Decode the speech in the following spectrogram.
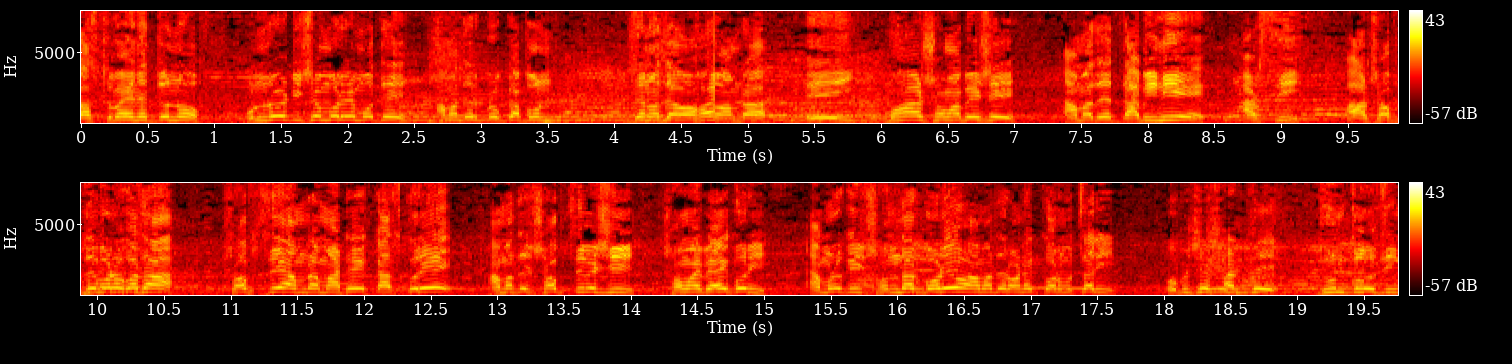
বাস্তবায়নের জন্য। পনেরোই ডিসেম্বরের মধ্যে আমাদের প্রজ্ঞাপন যেন দেওয়া হয়। আমরা এই মহা সমাবেশে আমাদের দাবি নিয়ে আসছি। আর সবচেয়ে বড় কথা, সবচেয়ে আমরা মাঠে কাজ করে আমাদের সবচেয়ে বেশি সময় ব্যয় করি। এমনকি সন্ধ্যার পরেও আমাদের অনেক কর্মচারী অফিসের স্বার্থে জুন ক্লোজিং,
